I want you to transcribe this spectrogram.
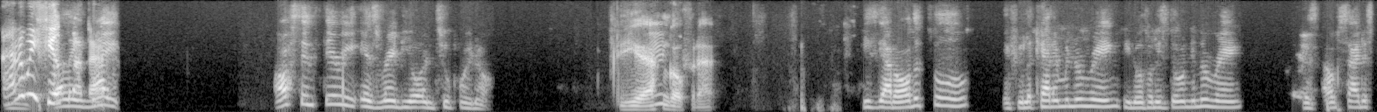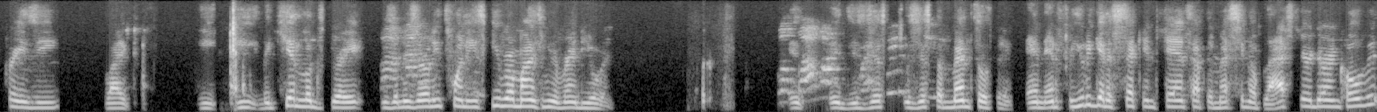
How do we feel LA about Knight, that? Austin Theory is Randy Orton 2.0. Yeah, I can mm. go for that. He's got all the tools. If you look at him in the ring, he knows what he's doing in the ring. His outside is crazy. Like he, he the kid looks great. He's in his early twenties. He reminds me of Randy Orton. It, it's just it's just a mental thing. And and for you to get a second chance after messing up last year during COVID,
